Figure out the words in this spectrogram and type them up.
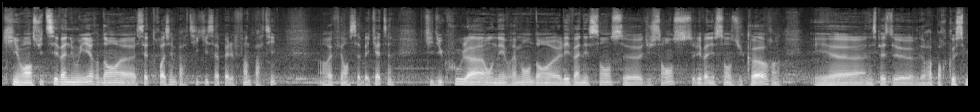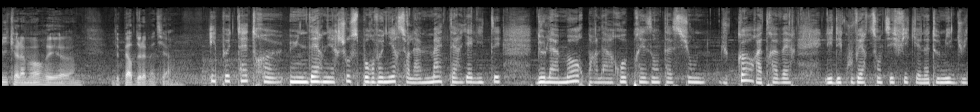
qui va ensuite s'évanouir dans cette troisième partie qui s'appelle fin de partie, en référence à Beckett, qui du coup, là, on est vraiment dans l'évanescence du sens, l'évanescence du corps, et un espèce de, rapport cosmique à la mort et de perte de la matière. Et peut-être euh, une dernière chose pour revenir sur la matérialité de la mort par la représentation du corps à travers les découvertes scientifiques et anatomiques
